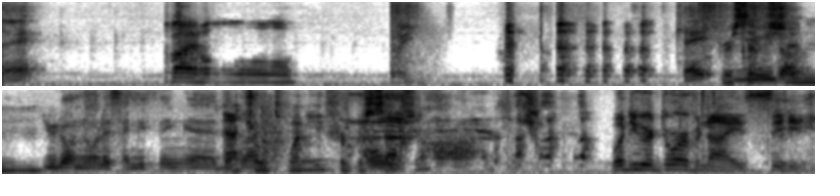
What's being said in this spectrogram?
Okay. Survival. Okay. You don't Perception. you don't notice anything. Uh, Natural Devlin? 20 for Oh, perception. God. What do your dwarven eyes see?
